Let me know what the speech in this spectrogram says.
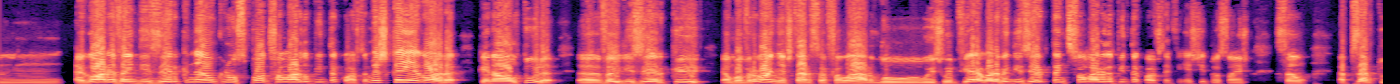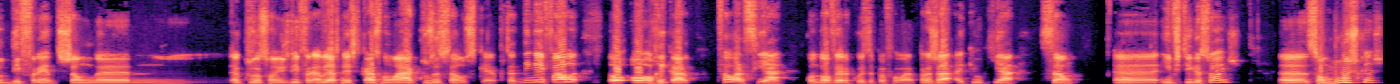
um, agora vem dizer que não, que não se pode falar do Pinto da Costa. Mas quem agora, quem na altura uh, veio dizer que é uma vergonha estar-se a falar do Luís Filipe Vieira, agora vem dizer que tem que se falar do Pinto da Costa. Enfim, as situações são, apesar de tudo, diferentes, são acusações diferentes. Aliás, neste caso não há acusação sequer. Portanto, ninguém fala. Oh, oh, Ricardo, falar-se-á quando houver coisa para falar. Para já, aquilo que há são uh, investigações, uh, são buscas,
